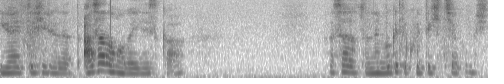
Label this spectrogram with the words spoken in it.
意外と昼だと。朝の方がいいですか？朝だと眠くてこうやってきちゃうかもし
